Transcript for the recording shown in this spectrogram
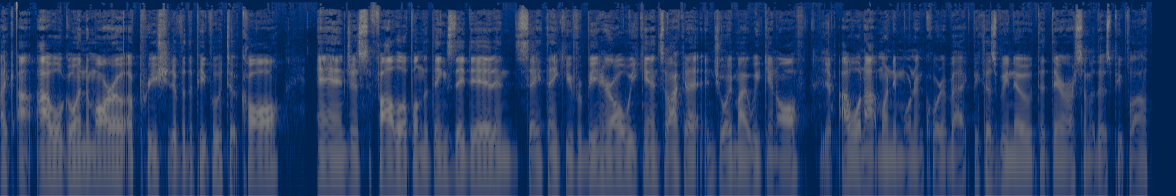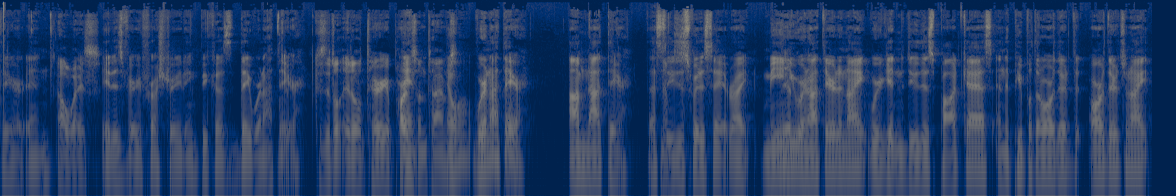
Like I, I will go in tomorrow appreciative of the people who took call and just follow up on the things they did and say thank you for being here all weekend so I could enjoy my weekend off. Yep. I will not Monday morning quarterback because we know that there are some of those people out there and always it is very frustrating because they were not there. because it'll it'll tear you apart And- sometimes. well, we're not there. I'm not there. That's the easiest way to say it, right? Me and Yep. you are not there tonight. We're getting to do this podcast, and the people that are there are there tonight.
